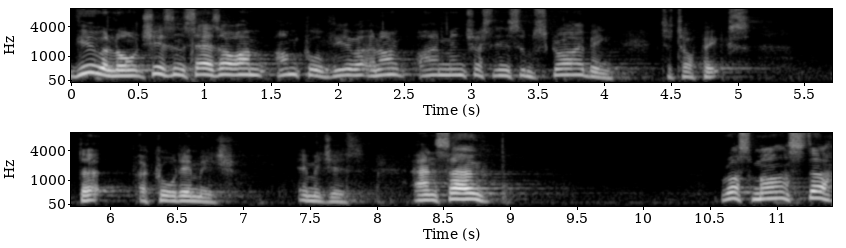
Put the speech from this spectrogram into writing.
Viewer launches and says, oh, I'm, I'm called Viewer and I'm, I'm interested in subscribing to topics that are called image, images. And so ROS Master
